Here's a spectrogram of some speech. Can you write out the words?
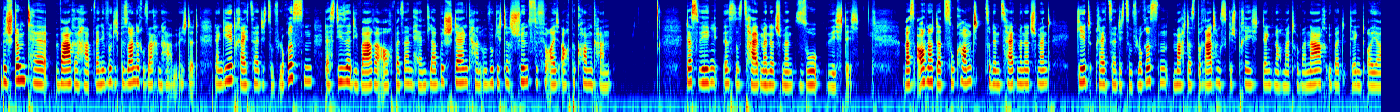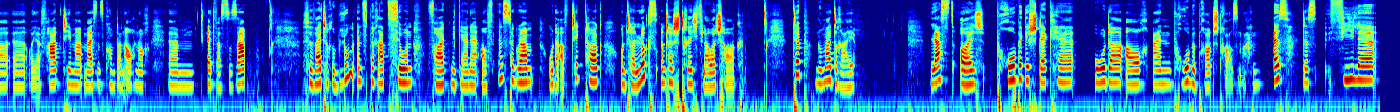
bestimmte Ware habt, wenn ihr wirklich besondere Sachen haben möchtet, dann geht rechtzeitig zum Floristen, dass dieser die Ware auch bei seinem Händler bestellen kann und wirklich das Schönste für euch auch bekommen kann. Deswegen ist das Zeitmanagement so wichtig. Was auch noch dazu kommt zu dem Zeitmanagement, geht rechtzeitig zum Floristen, macht das Beratungsgespräch, denkt nochmal drüber nach, überdenkt euer, äh, euer Farbthema. Meistens kommt dann auch noch ähm, etwas zusammen. Für weitere Blumeninspiration folgt mir gerne auf Instagram oder auf TikTok unter lux-flowertalk. Tipp Nummer 3. Lasst euch Probegestecke oder auch einen Probebrautstrauß machen. Es, dass viele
